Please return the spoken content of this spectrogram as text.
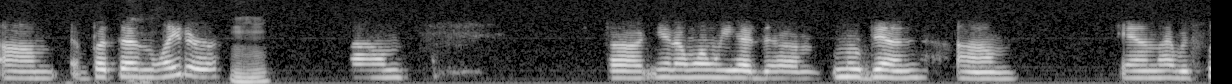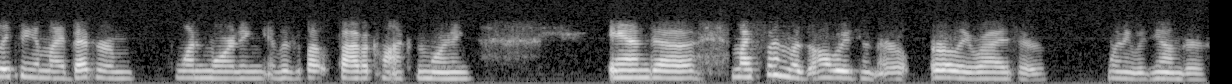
Um, but then later, hmm um, uh, you know, when we had um, moved in, um, and I was sleeping in my bedroom one morning. It was about five o'clock in the morning, and uh, my son was always an ear- early riser when he was younger,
